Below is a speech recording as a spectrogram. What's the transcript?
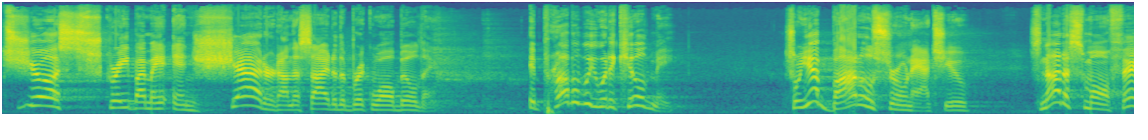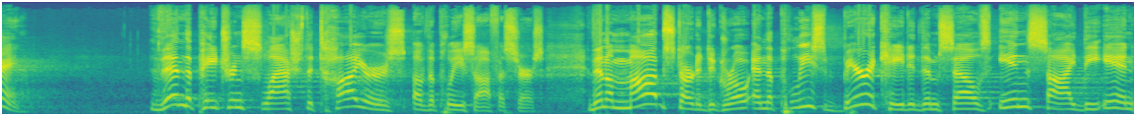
just scraped by my head and shattered on the side of the brick wall building. It probably would have killed me. So you have bottles thrown at you. It's not a small thing. Then the patrons slashed the tires of the police officers. Then a mob started to grow, and the police barricaded themselves inside the inn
